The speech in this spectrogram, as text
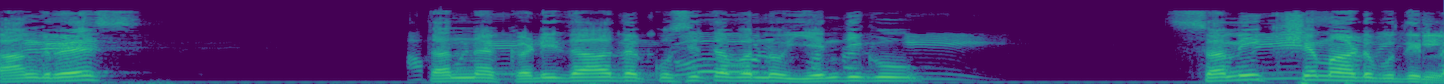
ಕಾಂಗ್ರೆಸ್ ತನ್ನ ಕಡಿದಾದ ಕುಸಿತವನ್ನು ಎಂದಿಗೂ ಸಮೀಕ್ಷೆ ಮಾಡುವುದಿಲ್ಲ.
